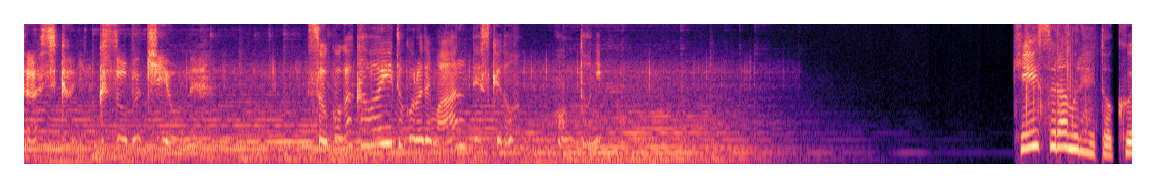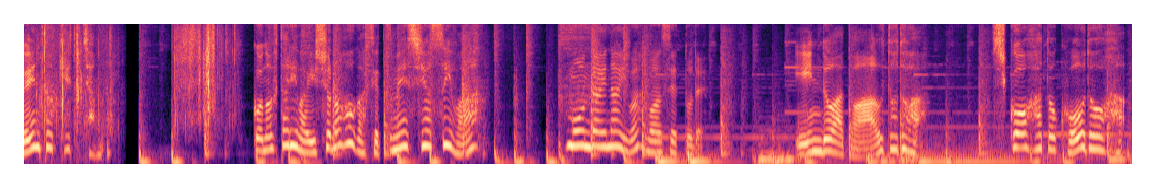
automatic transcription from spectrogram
確かにクソ不器用ね。そこが可愛いところでもあるんですけど本当に。キース・ラムレイとクエント・ケッチャム。この二人は一緒の方が説明しやすいわ。問題ないわワンセットで。インドアとアウトドア。思考派と行動派。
